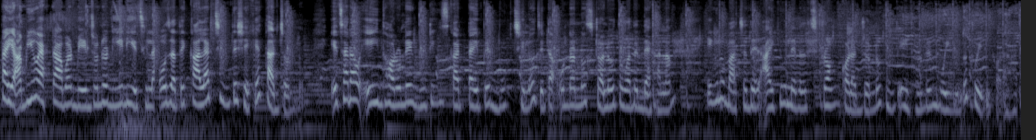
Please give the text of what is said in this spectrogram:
তাই আমিও একটা আমার মেয়ের জন্য নিয়ে নিয়েছিলাম, ও যাতে কালার চিনতে শেখে তার জন্য। এছাড়াও এই ধরনের গ্রিটিংস কার্ড টাইপের বুক ছিল, যেটা অন্যান্য স্টলেও তোমাদের দেখালাম। এগুলো বাচ্চাদের আইকিউ লেভেল স্ট্রং করার জন্য কিন্তু এই ধরনের বইগুলো তৈরি করা হয়।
